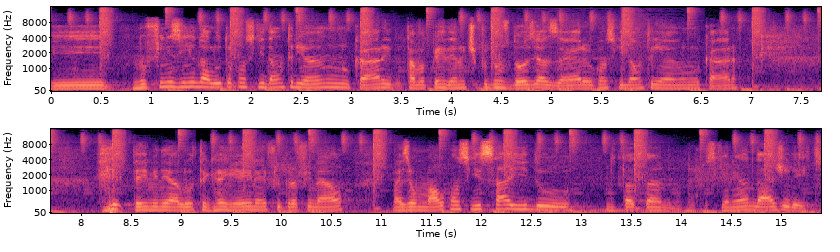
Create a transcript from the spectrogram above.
E no finzinho da luta eu consegui dar um triângulo no cara, e tava perdendo tipo de uns 12 a 0, eu consegui dar um triângulo no cara. Terminei a luta, ganhei, né? Fui pra final. Mas eu mal consegui sair do, do tatame, não conseguia nem andar direito.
